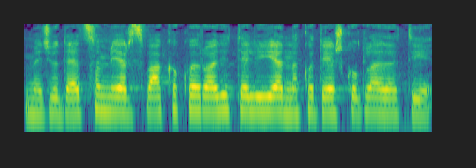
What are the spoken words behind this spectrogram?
među decom, jer svakako je roditelji jednako teško gledati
